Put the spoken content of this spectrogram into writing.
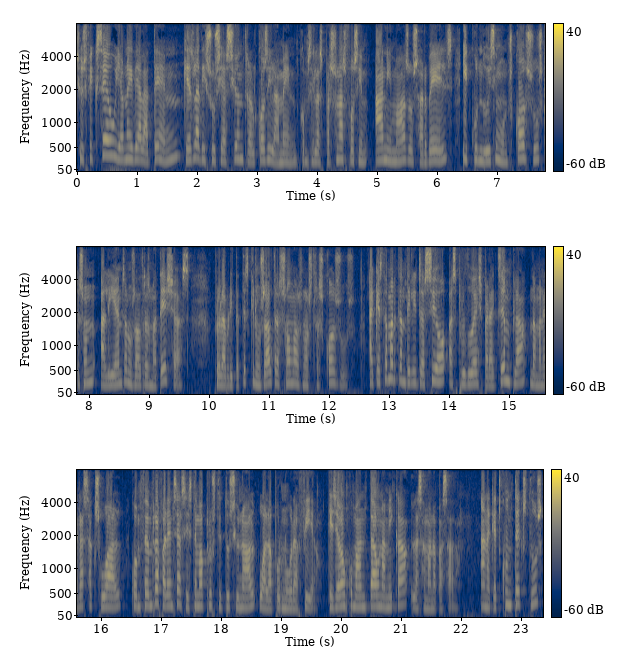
Si us fixeu, hi ha una idea latent, que és la dissociació entre el cos i la ment, com si les persones fóssim ànimes o cervells i conduíssim uns cossos que són aliens a nosaltres mateixes. Però la veritat és que nosaltres som els nostres cossos. Aquesta mercantilització es produeix, per exemple, de manera sexual quan fem referència al sistema prostitucional o a la pornografia, que ja vam comentar una mica la setmana passada. En aquests contextos,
